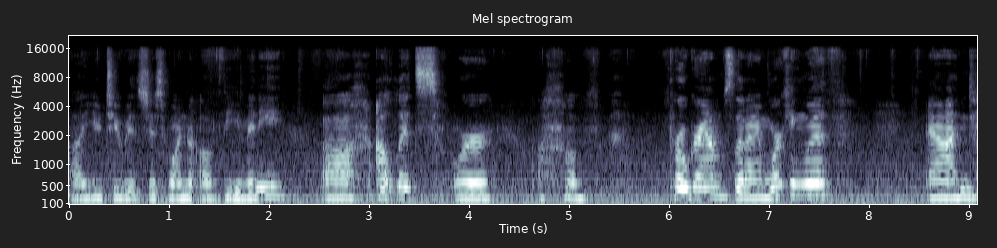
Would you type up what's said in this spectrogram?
Uh, YouTube is just one of the many uh, outlets or um, programs that I'm working with, and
